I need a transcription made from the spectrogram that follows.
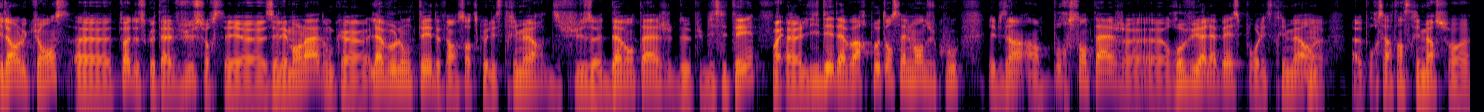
Et là, en l'occurrence, euh, toi, de ce que tu as vu sur ces euh, éléments-là, donc euh, la volonté de faire en sorte que les streamers diffusent davantage de publicité, Ouais. l'idée d'avoir potentiellement, du coup, eh bien, un pourcentage revu à la baisse pour les streamers, Mm. pour certains streamers sur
